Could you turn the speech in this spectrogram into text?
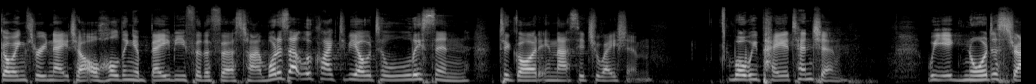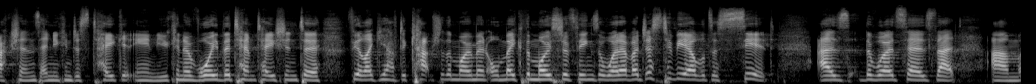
going through nature or holding a baby for the first time? What does that look like to be able to listen to God in that situation? Well, we pay attention. We ignore distractions and you can just take it in. You can avoid the temptation to feel like you have to capture the moment or make the most of things or whatever, just to be able to sit as the word says that um,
